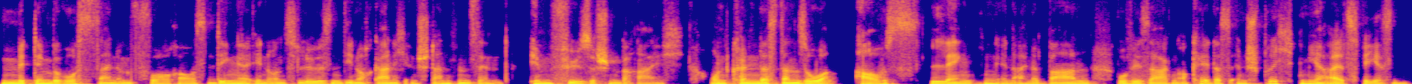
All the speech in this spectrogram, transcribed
mit dem Bewusstsein im Voraus Dinge in uns lösen, die noch gar nicht entstanden sind im physischen Bereich und können das dann so auslenken in eine Bahn, wo wir sagen, okay, das entspricht mir als Wesen.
